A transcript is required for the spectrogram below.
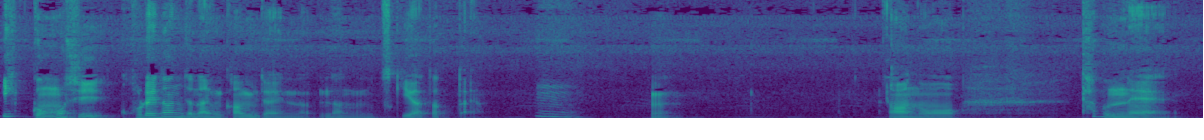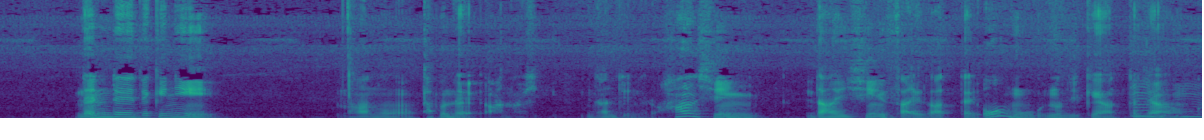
一個もしこれなんじゃないのかみたいななのに突き当たったよ。うん。うん、あの多分ね年齢的にあの多分ねあのひなんて言うんだろう。阪神大震災があったりオウムの事件あったじゃん、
